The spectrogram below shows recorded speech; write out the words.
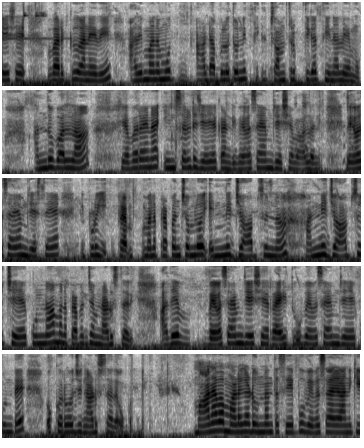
చేసే వర్క్ అనేది అది మనము ఆ డబ్బులతో సంతృప్తిగా తినలేము. అందువల్ల ఎవరైనా ఇన్సల్ట్ చేయకండి వ్యవసాయం చేసే వాళ్ళని. వ్యవసాయం చేస్తే ఇప్పుడు ప్ర మన ప్రపంచంలో ఎన్ని జాబ్స్ ఉన్నా అన్ని జాబ్స్ చేయకుండా మన ప్రపంచం నడుస్తుంది. అదే వ్యవసాయం చేసే రైతు వ్యవసాయం చేయకుండా చేయకుంటే ఒక్కరోజు నడుస్తుంది. ఒక మానవ మడగడ ఉన్నంతసేపు వ్యవసాయానికి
